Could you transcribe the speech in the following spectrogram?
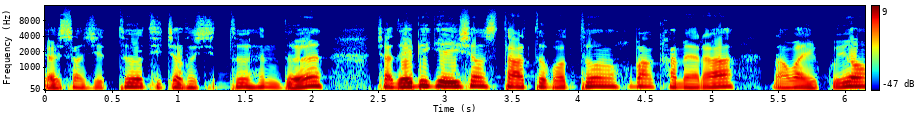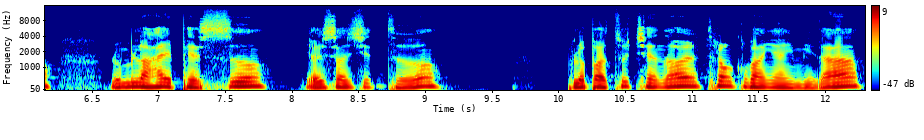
열선 시트, 뒷좌석 시트, 핸들. 자, 내비게이션 스타트 버튼, 후방 카메라 나와 있고요. 루밀러 하이패스, 열선 시트, 블랙박스 2 채널, 트렁크 방향입니다.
